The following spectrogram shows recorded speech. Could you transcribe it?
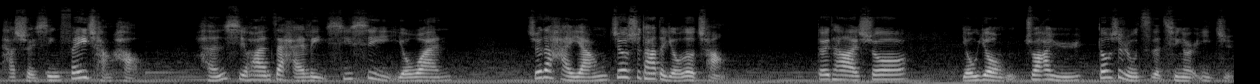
他水性非常好，很喜欢在海里嬉戏游玩，觉得海洋就是他的游乐场。对他来说，游泳、抓鱼都是如此的轻而易举。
